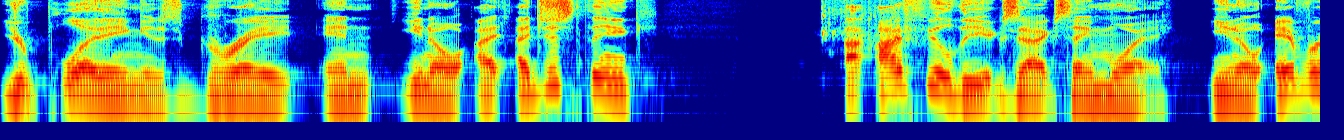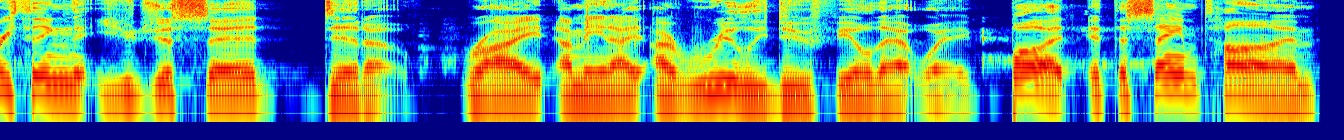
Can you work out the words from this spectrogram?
Your playing is great. And, you know, I, I just think I feel the exact same way. You know, everything that you just said, ditto, right? I mean, I, I really do feel that way. But at the same time,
